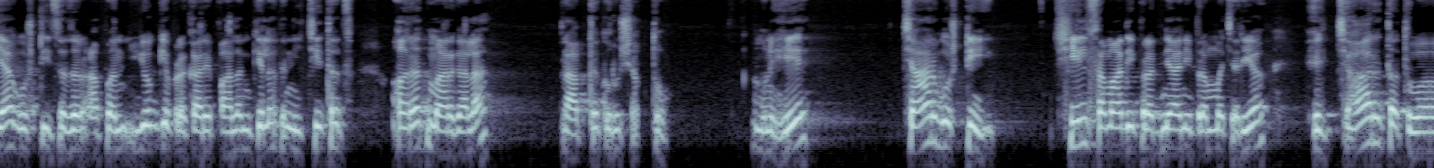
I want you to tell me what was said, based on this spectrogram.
या गोष्टीचं जर आपण योग्य प्रकारे पालन केलं तर निश्चितच अरत मार्गाला प्राप्त करू शकतो. म्हणून हे चार गोष्टी शील समाधी प्रज्ञा आणि ब्रह्मचर्य हे चार तत्व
